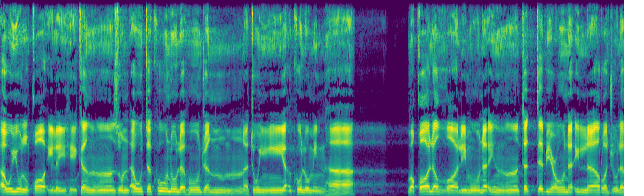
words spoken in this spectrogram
أو يلقى إليه كنز أو تكون له جنة يأكل منها. وقال الظالمون إن تتبعون إلا رجلا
